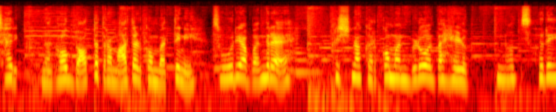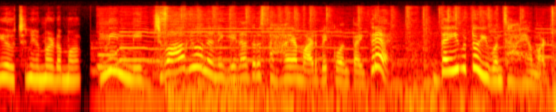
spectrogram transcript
ಸರಿ ನಾನು ಹೋಗಿ ಡಾಕ್ಟರ್ ಹತ್ರ ಮಾತಾಡ್ಕೊಂಡ್ ಬರ್ತೀನಿ. ಸೂರ್ಯ ಬಂದ್ರೆ ಕೃಷ್ಣ ಕರ್ಕೊಂಬಂದ್ಬಿಡು ಅಂತ ಹೇಳು. ಇನ್ನೊಂದು ಸರಿ ಯೋಚನೆ ಮಾಡಮ್ಮ. ನೀನ್ ನಿಜವಾಗ್ಲೂ ನನಗೇನಾದ್ರೂ ಸಹಾಯ ಮಾಡಬೇಕು ಅಂತ ಇದ್ರೆ ದಯವಿಟ್ಟು ಈ ಒಂದು ಸಹಾಯ ಮಾಡು.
